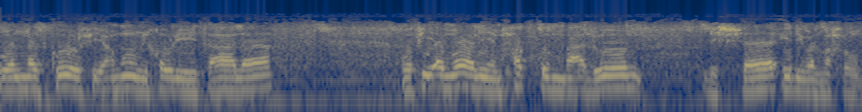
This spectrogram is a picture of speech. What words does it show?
والمذكور في عموم قوله تعالى وفي أموالهم حق معلوم للسائل والمحروم.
